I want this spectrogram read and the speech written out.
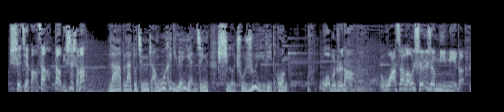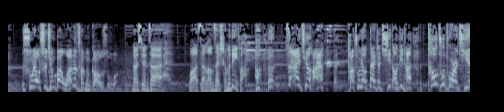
世界宝藏到底是什么？拉布拉多警长乌黑的圆眼睛射出锐利的光。我不知道，瓦三郎神神秘秘的说要事情办完了才能告诉我。那现在？瓦三郎在什么地方？啊，在爱琴海。他说要带着祈祷地毯逃出土耳其。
